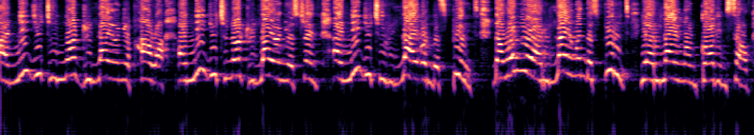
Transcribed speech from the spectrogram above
I need you to not rely on your power. I need you to not rely on your strength. I need you to rely on the Spirit. Now, when you are relying on the Spirit, you are relying on God Himself.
